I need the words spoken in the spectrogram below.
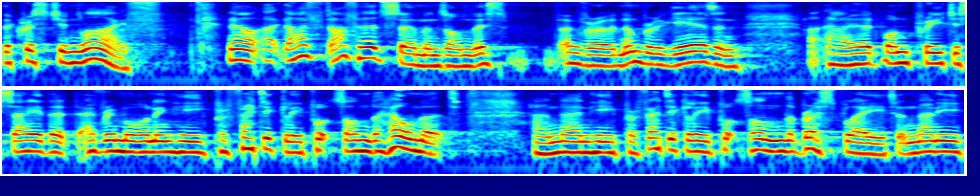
the Christian life. Now, I've, I've heard sermons on this over a number of years, and I heard one preacher say that every morning he prophetically puts on the helmet, and then he prophetically puts on the breastplate, and then he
